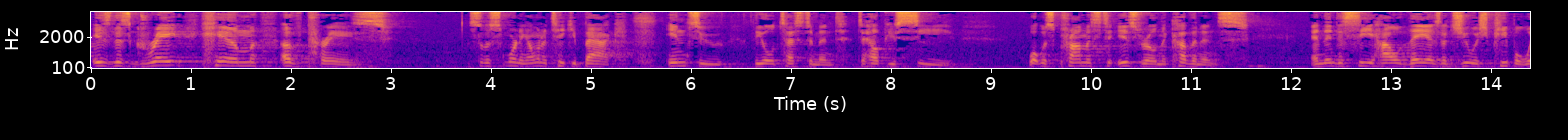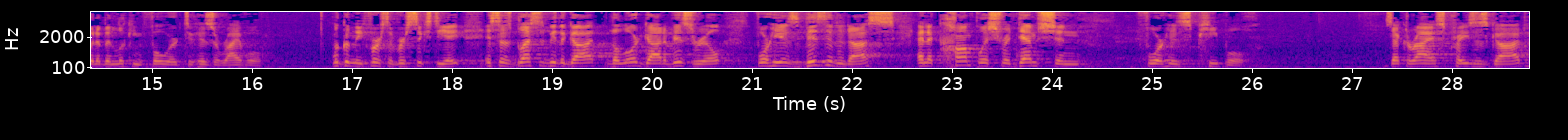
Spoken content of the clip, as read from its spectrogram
is this great hymn of praise. So this morning, I want to take you back into the Old Testament to help you see what was promised to Israel in the covenants, and then to see how they, as a Jewish people, would have been looking forward to his arrival. Look with me first at verse 68. It says, Blessed be the God, the Lord God of Israel, for he has visited us and accomplished redemption for his people. Zechariah praises God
